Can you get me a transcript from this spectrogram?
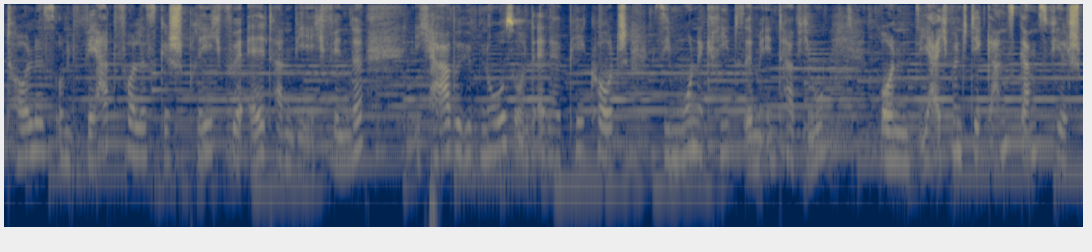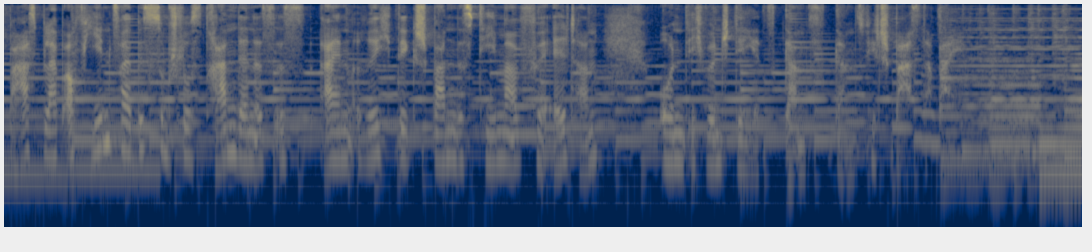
tolles und wertvolles Gespräch für Eltern, wie ich finde. Ich habe Hypnose- und NLP-Coach Simone Kriebs im Interview. Und ja, ich wünsche dir ganz, ganz viel Spaß. Bleib auf jeden Fall bis zum Schluss dran, denn es ist ein richtig spannendes Thema für Eltern. Und ich wünsche dir jetzt ganz, ganz viel Spaß dabei.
